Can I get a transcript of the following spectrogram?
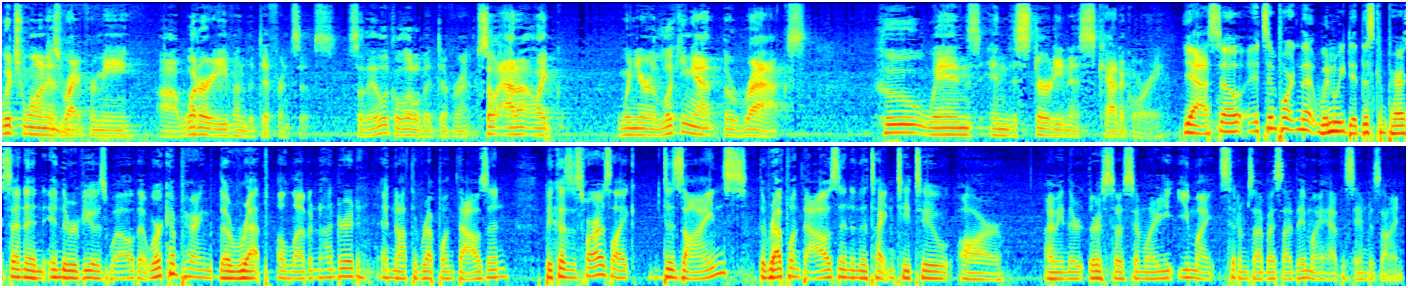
which one is right for me. Uh, what are even the differences? So they look a little bit different. So, Adam, like when you're looking at the racks, who wins in the sturdiness category? Yeah, so it's important that when we did this comparison and in the review as well, that we're comparing the Rep 1100 and not the Rep 1000 because as far as like designs, the Rep 1000 and the Titan T2 are, I mean, they're they're so similar. You, you might sit them side by side; they might have the same design.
